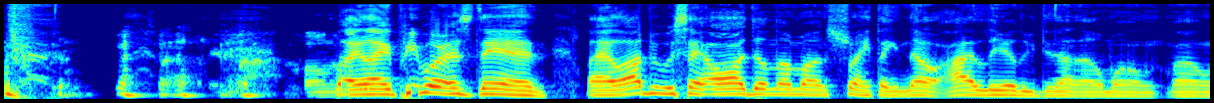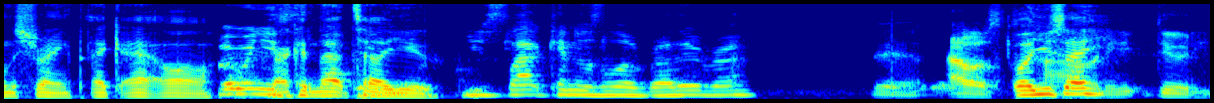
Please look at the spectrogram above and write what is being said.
like, like people understand. Like a lot of people say, "Oh, I don't know my own strength." Like, no, I literally do not know my own, my own strength, like at all. But when you I could not tell you. You slap Kendall's little brother, bro. Yeah, that was. What'd you say? dude?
